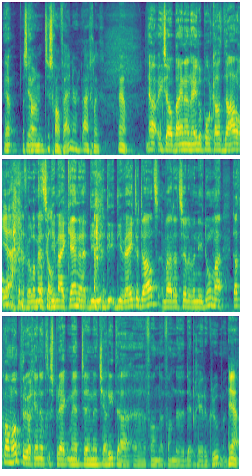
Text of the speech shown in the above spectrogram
Ja. Dat is gewoon, het is gewoon fijner eigenlijk. Ja. Nou, ik zou bijna een hele podcast daarop Ja, kunnen vullen. Mensen die mij kennen, die, die, die weten dat. Maar dat zullen we niet doen. Maar dat kwam ook terug in het gesprek met, eh, met Charita eh, van, van de DPG Recruitment. Ja,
